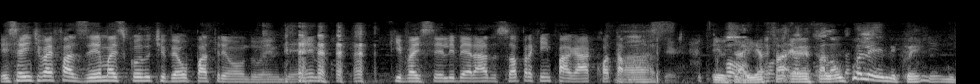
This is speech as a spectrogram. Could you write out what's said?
esse a gente vai fazer, mas quando tiver o Patreon do MDM, que vai ser liberado só pra quem pagar a cota master. Eu Bom, já ia, fa- eu ia falar um polêmico, hein?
